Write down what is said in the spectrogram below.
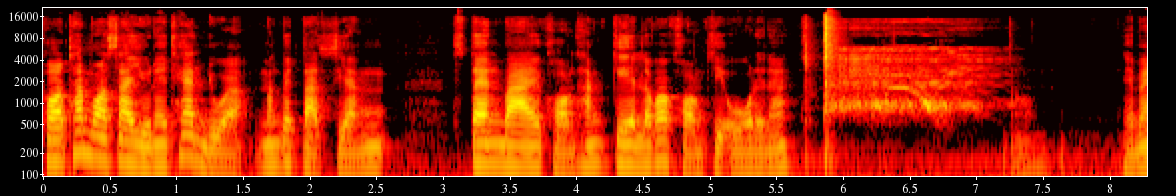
พอถ้ามอไซค์อยู่ในแท่นอยู่อะ มันไปตัดเสียงสแตนบายของทั้งเกตแล้วก็ของ GO เลยนะ เห็นไหม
